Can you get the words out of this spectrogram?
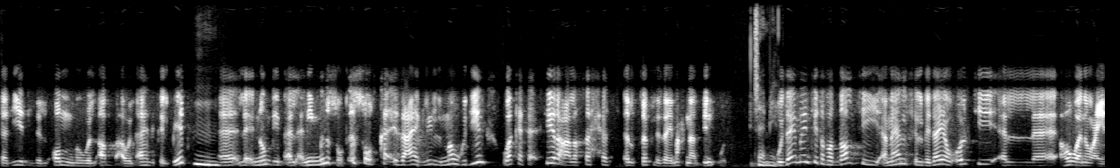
شديد للأم والأب أو الأهل في البيت لأنهم بيبقى قلقانين من الصوت، الصوت كإزعاج للموجودين وكتأثير على صحة الطفل زي ما إحنا بنقول. جميل. وزي ما انت تفضلتي أمال في البداية وقلتي هو نوعين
